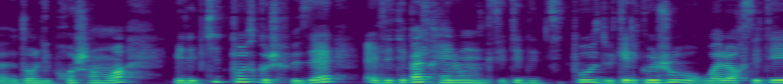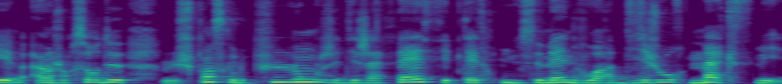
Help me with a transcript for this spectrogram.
euh, dans les prochains mois, mais les petites pauses que je faisais, elles n'étaient pas très longues, c'était des petites pauses de quelques jours ou alors c'était euh, un jour sur deux. Je pense que le plus long que j'ai déjà fait, c'est peut-être une semaine voire dix jours max, mais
